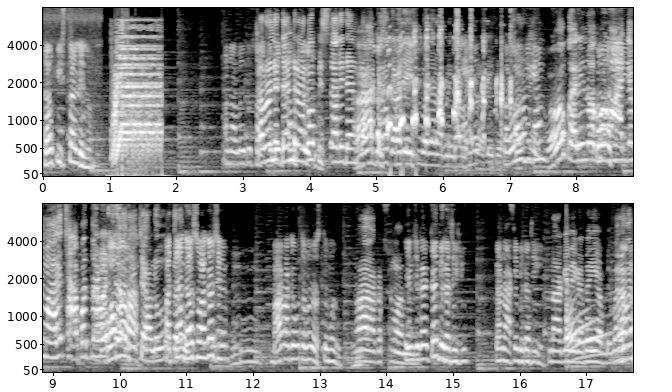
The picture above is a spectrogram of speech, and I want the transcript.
તમે પિસ્તાલીસ લો. તો દંડ રાખો પિસ્તાલીસ દંડ રાખો. 45. વધારે આપણે કરવાનું? છે કામ? હો કરી નાખો આજે મારે છાપત ચાલુ. દસ વાગે છે. બાર વાગે હું તમે રસ્તે મળું. હા એક જગ્યાએ કઈ ભેગા થઈશું? ત્યાં નાકે ભેગા થઈ નાકે ભેગા થઈએ આપણે બરાબર?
